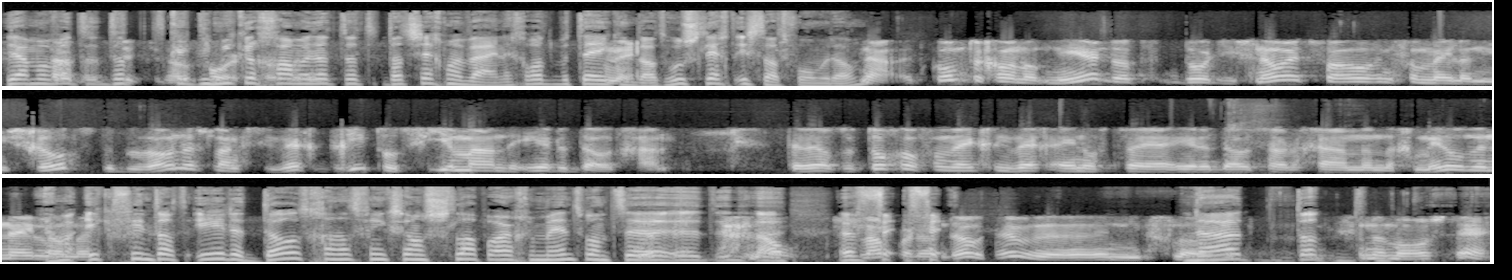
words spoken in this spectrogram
Ja, maar wat, dat, kijk, die microgrammen, dat, dat, dat zegt maar weinig. Wat betekent dat? Hoe slecht is dat voor me dan? Nou, het komt er gewoon op neer dat door die snelheidsverhoging van Melanie Schultz... de bewoners langs die weg drie tot vier maanden eerder doodgaan. Terwijl ze toch al vanwege die weg één of twee jaar eerder dood zouden gaan dan de gemiddelde Nederlander. Ja, maar ik vind dat eerder doodgaan, dat vind ik zo'n slap argument. Want, uh, nou, uh, slapper dan dood hebben we niet geloofd. Nou, dat, ik vind nogal sterk.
